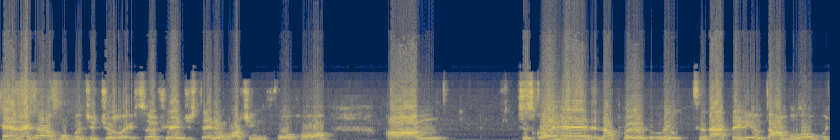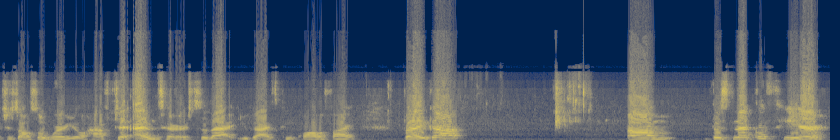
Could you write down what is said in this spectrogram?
and I got a whole bunch of jewelry. So if you're interested in watching the full haul, um, just go ahead and I'll put a link to that video down below, which is also where you'll have to enter so that you guys can qualify. But I got um, this necklace here,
